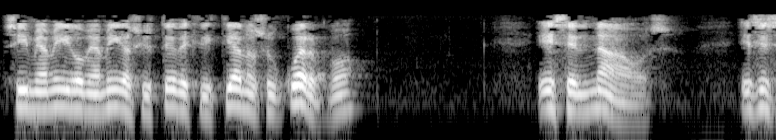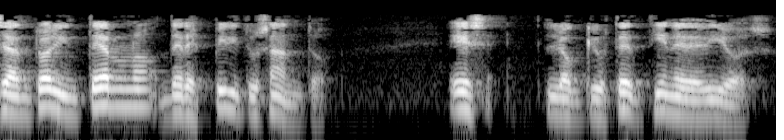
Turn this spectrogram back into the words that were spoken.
Sí, mi amigo, mi amiga, si usted es cristiano, su cuerpo es el naos, es el santuario interno del Espíritu Santo. Es lo que usted tiene de Dios.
